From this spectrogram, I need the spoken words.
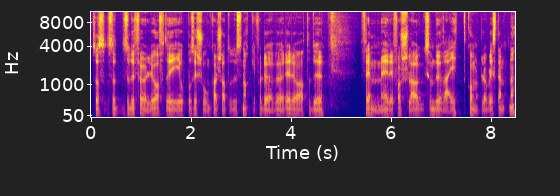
Så, så, så, du føler jo ofte i opposisjon kanskje at du snakker for døve ører, og at du fremmer forslag som du veit kommer til å bli stemt ned.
